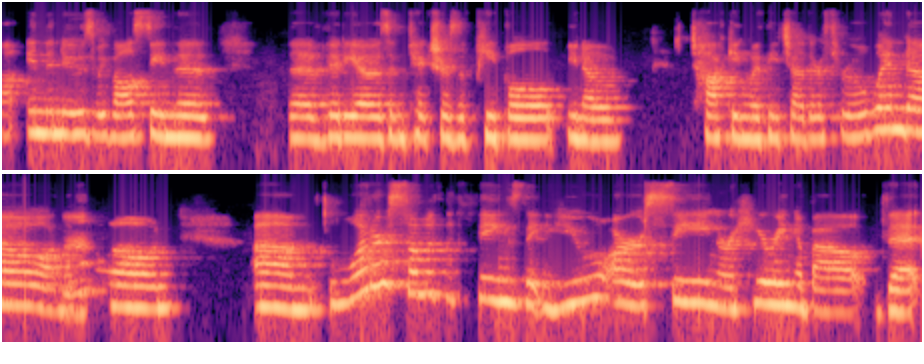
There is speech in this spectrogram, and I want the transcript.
uh, in the news, we've all seen the, the videos and pictures of people, you know, talking with each other through a window on the uh-huh. phone. Um, what are some of the things that you are seeing or hearing about that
